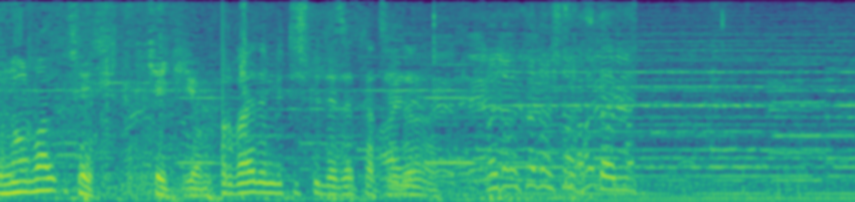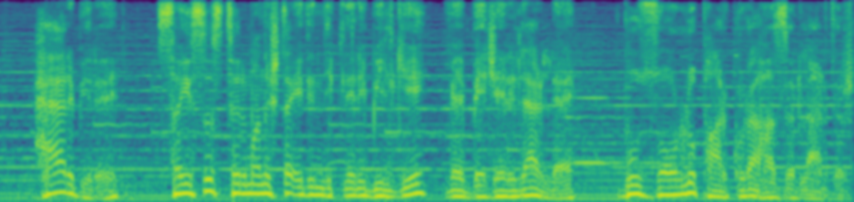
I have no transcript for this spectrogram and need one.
Bu normal şey, kekik ama. Çorbaya da müthiş bir lezzet katıyor değil mi? Her biri sayısız tırmanışta edindikleri bilgi ve becerilerle bu zorlu parkura hazırlardır.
